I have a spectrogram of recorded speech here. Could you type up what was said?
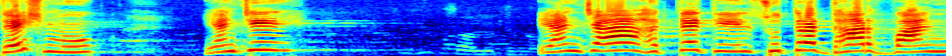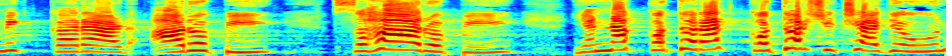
देशमुख यांची यांच्या हत्येतील सूत्रधार वाल्मिक कराड आरोपी सहा आरोपी यांना कठोरात कठोर शिक्षा देऊन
